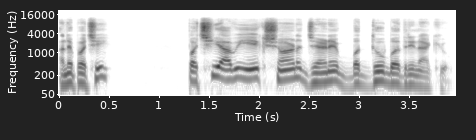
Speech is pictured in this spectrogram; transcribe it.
અને પછી? પછી આવી એક ક્ષણ જેણે બધું બદલી નાખ્યું.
